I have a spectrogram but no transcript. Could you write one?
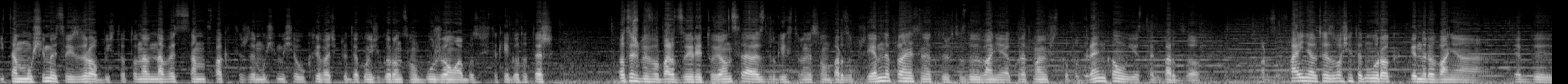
i tam musimy coś zrobić, to, to na, nawet sam fakt, że musimy się ukrywać przed jakąś gorącą burzą albo coś takiego, to też to też bywa bardzo irytujące, ale z drugiej strony są bardzo przyjemne planety, na których to zdobywanie akurat mamy wszystko pod ręką i jest tak bardzo, bardzo fajnie, ale to jest właśnie ten urok generowania jakby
